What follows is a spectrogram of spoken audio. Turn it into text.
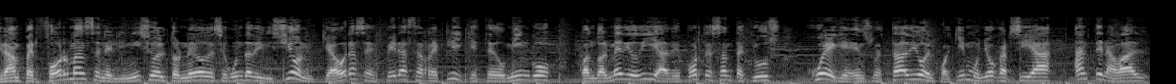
Gran performance en el inicio del torneo de segunda división, que ahora se espera se replique este domingo cuando al mediodía Deportes Santa Cruz juegue en su estadio el Joaquín Muñoz García ante Naval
